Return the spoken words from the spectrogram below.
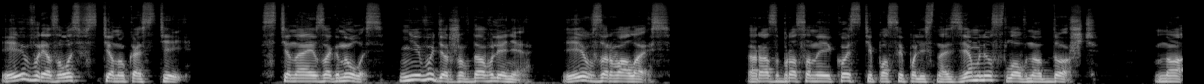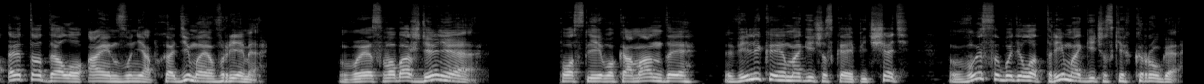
и врезалась в стену костей. Стена изогнулась, не выдержав давления, и взорвалась. Разбросанные кости посыпались на землю, словно дождь. Но это дало Айнзу необходимое время. «Высвобождение!» После его команды Великая магическая печать высвободила три магических круга.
